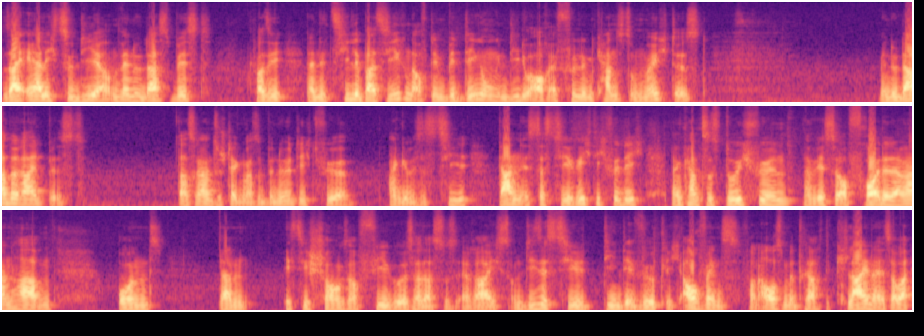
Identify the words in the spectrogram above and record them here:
sei ehrlich zu dir und wenn du das bist, quasi deine Ziele basieren auf den Bedingungen, die du auch erfüllen kannst und möchtest, wenn du da bereit bist, das reinzustecken, was du benötigt für ein gewisses Ziel, dann ist das Ziel richtig für dich, dann kannst du es durchführen, dann wirst du auch Freude daran haben und dann ist die Chance auch viel größer, dass du es erreichst. Und dieses Ziel dient dir wirklich, auch wenn es von außen betrachtet kleiner ist. Aber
